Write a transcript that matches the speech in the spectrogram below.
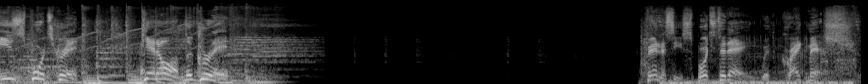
is SportsGrid. Get on the grid. Fantasy Sports Today with Craig Mish.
